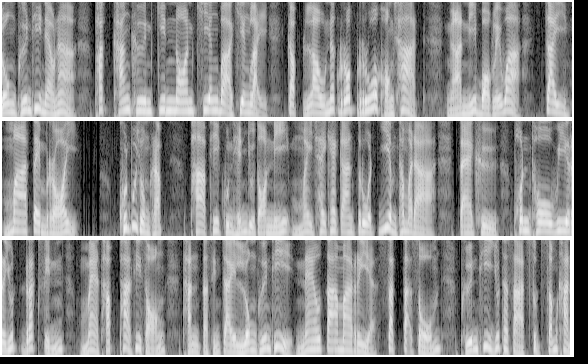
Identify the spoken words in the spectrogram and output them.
ลงพื้นที่แนวหน้า พักค้างคืนกินนอนเคียงบ่าเคียงไหล กับเหล่านักรบรั้วของชาติ งานนี้บอกเลยว่า ใจมาเต็มร้อย คุณผู้ชมครับ ภาพที่คุณเห็นอยู่ตอนนี้ไม่ใช่แค่การตรวจเยี่ยมธรรมดา แต่คือพลโทวีรยุทธ์รักษินแม่ทัพภาคที่ 2 ท่านตัดสินใจลงพื้นที่แนวตามาเรีย สัตตโสม พื้นที่ยุทธศาสตร์สุดสำคัญ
